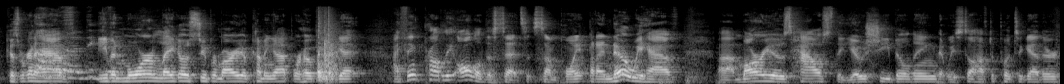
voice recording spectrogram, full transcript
because we're going to have even more Lego Super Mario coming up. We're hoping to get, I think, probably all of the sets at some point, but I know we have uh, Mario's house, the Yoshi building that we still have to put together.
